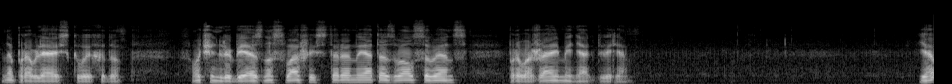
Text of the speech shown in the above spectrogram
направляясь к выходу. «Очень любезно с вашей стороны», — отозвался Венс, провожая меня к дверям. Я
